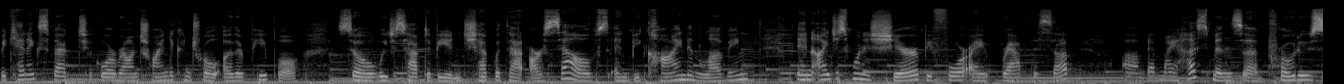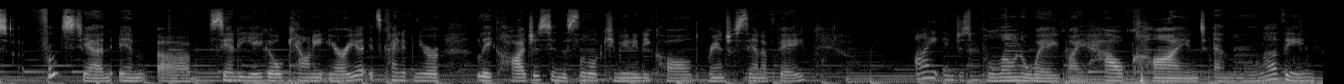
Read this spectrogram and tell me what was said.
we can't expect to go around trying to control other people. So we just have to be in check with that ourselves and be kind and loving. And I just want to share before I wrap this up um, at my husband's uh, produce fruit stand in uh, San Diego County area. It's kind of near Lake Hodges in this little community called Rancho Santa Fe. I am just blown away by how kind and loving.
